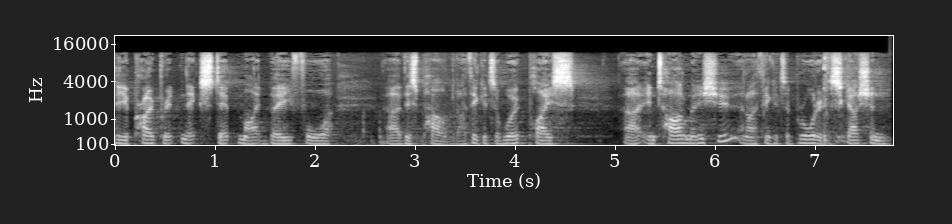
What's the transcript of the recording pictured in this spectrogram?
the appropriate next step might be for uh, this parliament. I think it's a workplace uh, entitlement issue and I think it's a broader discussion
